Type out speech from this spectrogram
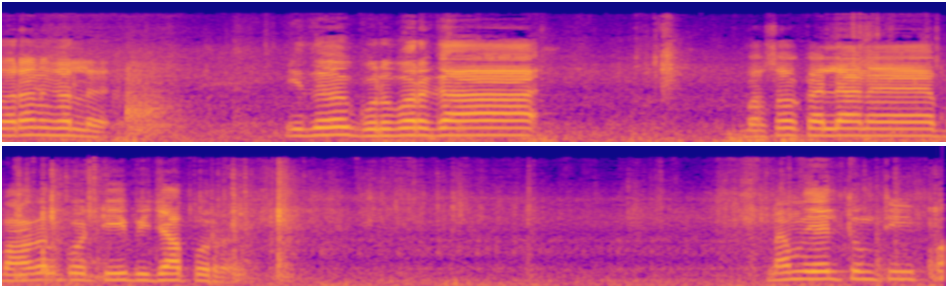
ತೋರಣಗಲ್ಲ ಇದು ಗುಲ್ಬರ್ಗ ಬಸವ ಕಲ್ಯಾಣ ಬಾಗಲಕೋಟೆ, ಬಿಜಾಪುರ. ನಮ್ದು ಎಲ್ಲಿ ತುಂಬ್ತೀವಿಪ್ಪ?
